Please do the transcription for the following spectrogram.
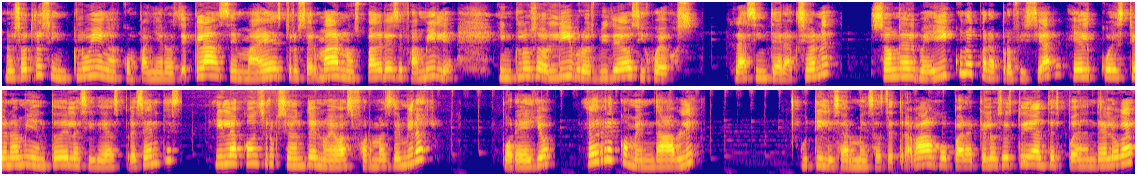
los otros incluyen a compañeros de clase, maestros, hermanos, padres de familia, incluso libros, videos y juegos. Las interacciones son el vehículo para propiciar el cuestionamiento de las ideas presentes y la construcción de nuevas formas de mirar. Por ello, es recomendable utilizar mesas de trabajo para que los estudiantes puedan dialogar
